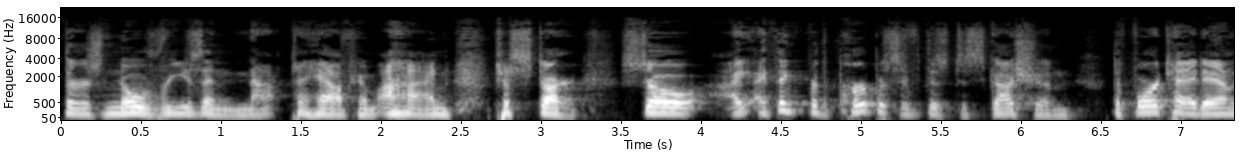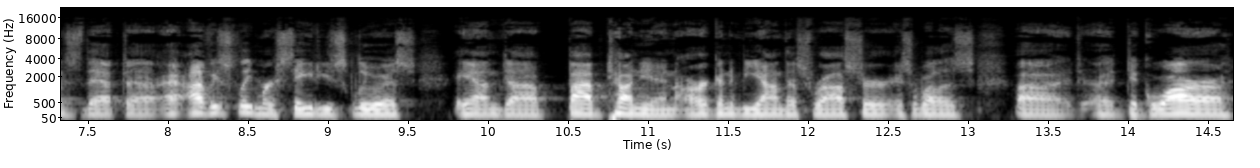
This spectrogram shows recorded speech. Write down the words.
there's no reason not to have him on to start. So I, I, think for the purpose of this discussion, the four tight ends that uh, obviously Marcedes Lewis and uh, Bob Tonyan are going to be on this roster, as well as uh, uh DeGuara,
